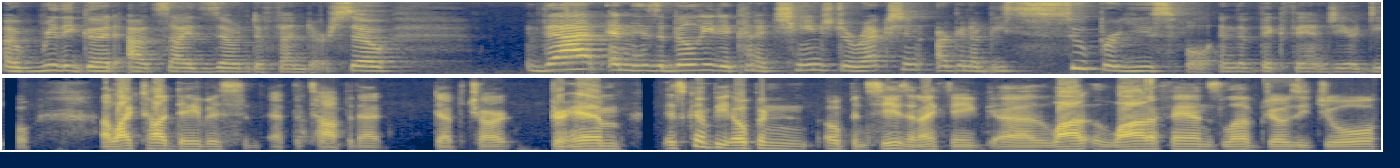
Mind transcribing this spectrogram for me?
a really good outside zone defender. So that and his ability to kind of change direction are going to be super useful in the Vic Fangio deal. I like Todd Davis at the top of that depth chart. For him, it's going to be open open season. I think uh, a lot a lot of fans love Josey Jewell.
